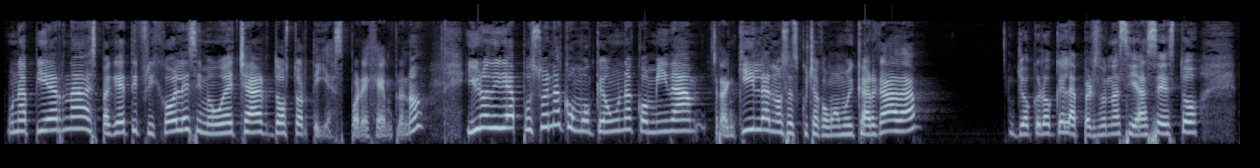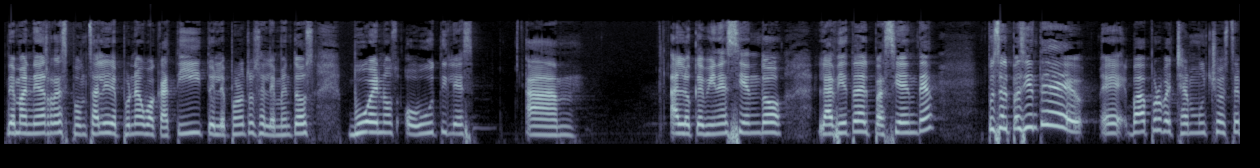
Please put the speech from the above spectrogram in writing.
una pierna, espagueti, frijoles y me voy a echar dos tortillas, por ejemplo, ¿no? Y uno diría, pues suena como que una comida tranquila, no se escucha como muy cargada, yo creo que la persona si hace esto de manera responsable y le pone aguacatito y le pone otros elementos buenos o útiles a, lo que viene siendo la dieta del paciente, pues el paciente eh, va a aprovechar mucho este,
